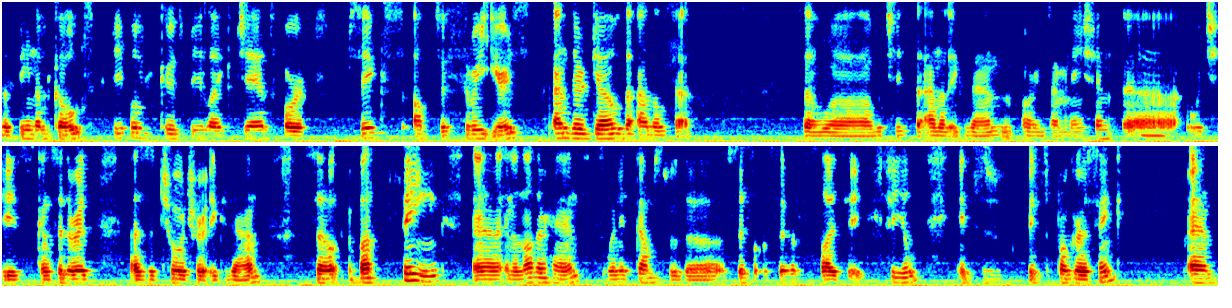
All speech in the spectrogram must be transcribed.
the penal code. People could be like jailed for six up to three years, undergo the anal test. So, uh, which is the annual exam or examination, uh, which is considered as a torture exam. So, but things, uh, in another hand, when it comes to the civil society field, it's it's progressing, and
